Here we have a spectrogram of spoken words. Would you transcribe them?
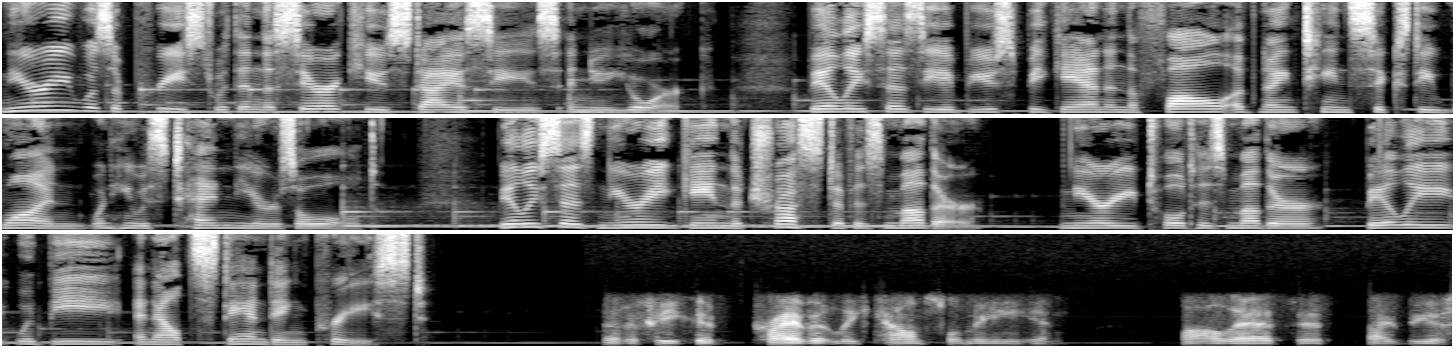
Neary was a priest within the Syracuse Diocese in New York. Bailey says the abuse began in the fall of 1961 when he was 10 years old. Bailey says Neary gained the trust of his mother. Neary told his mother Bailey would be an outstanding priest. that if he could privately counsel me and all that, that I'd be a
